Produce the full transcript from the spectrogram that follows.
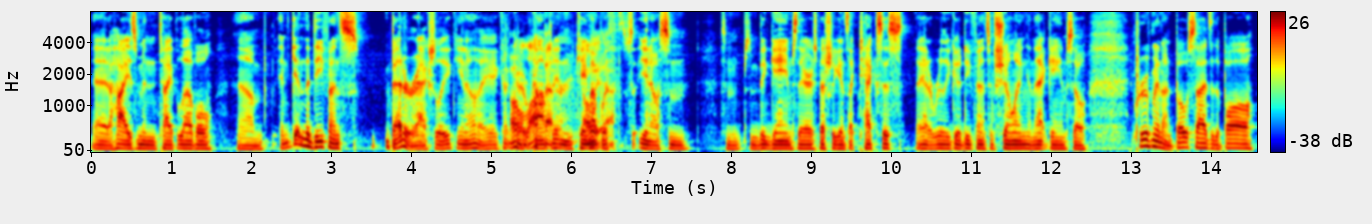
at a Heisman type level um, and getting the defense better, actually. You know, they got Oh, confident better. and came Oh, up yeah. with, you know, some. Some, some big games there, especially against like Texas. They had a really good defensive showing in that game. So, improvement on both sides of the ball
